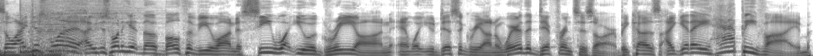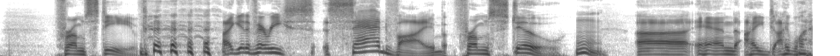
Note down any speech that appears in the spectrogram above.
So I just want to I just want to get the both of you on to see what you agree on and what you disagree on and where the differences are because I get a happy vibe from Steve. I get a very s- sad vibe from Stu. Hmm. Uh, and I I want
